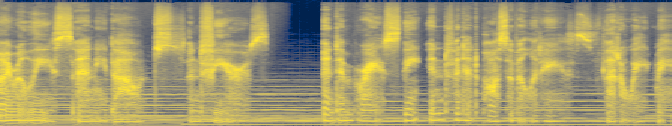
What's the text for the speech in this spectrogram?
I release any doubts and fears and embrace the infinite possibilities that await me.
